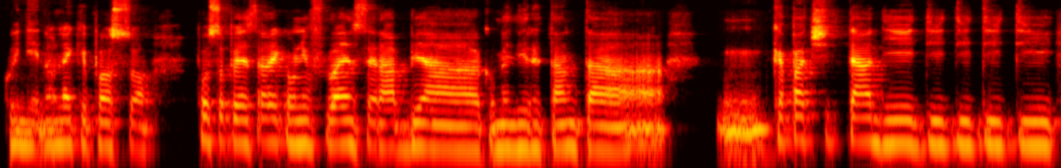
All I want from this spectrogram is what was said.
quindi non è che posso posso pensare che un influencer abbia, come dire, tanta mhmm, capacità di di di di di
